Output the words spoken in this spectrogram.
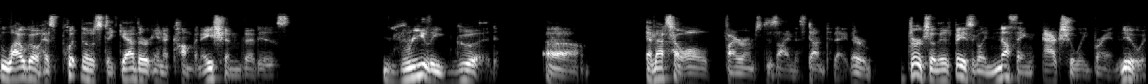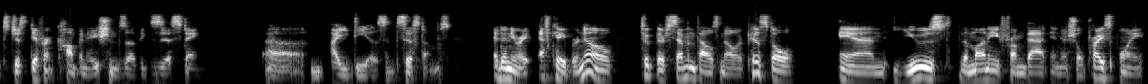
Laugo has put those together in a combination that is really good. Um, and that's how all firearms design is done today. There virtually there's basically nothing actually brand new. It's just different combinations of existing uh, ideas and systems. At any rate, FK Brno took their seven thousand dollar pistol and used the money from that initial price point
